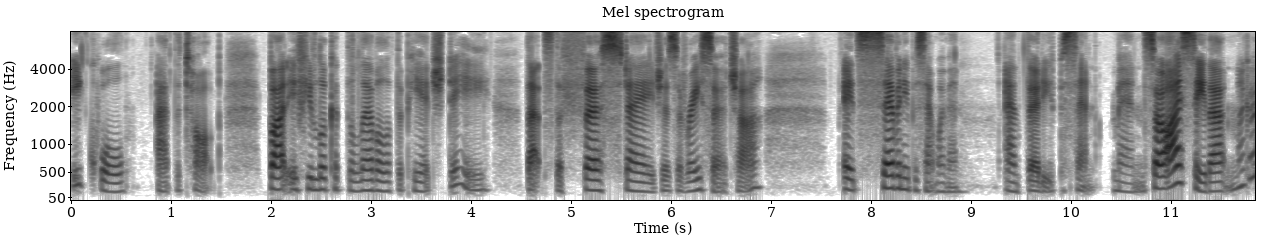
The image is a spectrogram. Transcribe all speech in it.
equal at the top. But if you look at the level of the PhD, that's the first stage as a researcher, it's 70% women and 30% men. So I see that and I go,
